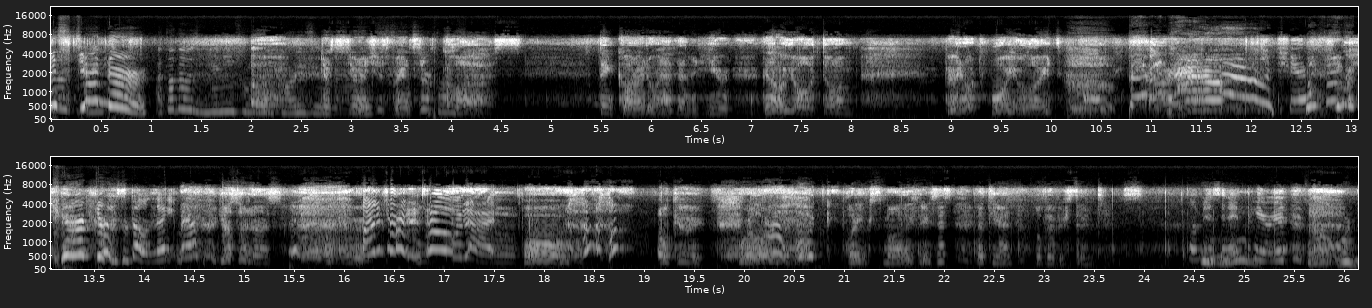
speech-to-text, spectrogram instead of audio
Misgender! I thought that was Vinny from oh, the parties. The students just ran their class. Thank God I don't have them in here, because I'll yell at them. Better not violate. Share. My favorite character! Spell nightmare. Yes, it is. Okay. I'm trying to tell him that. Oh. Okay. We're learning putting smiley faces at the end of every sentence. Um, isn't it period? No.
